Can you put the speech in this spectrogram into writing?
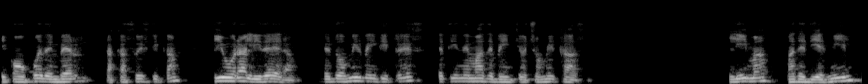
Y como pueden ver, la casuística, Piura lidera. En 2023 ya tiene más de 28 mil casos. Lima, más de 10 mil.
